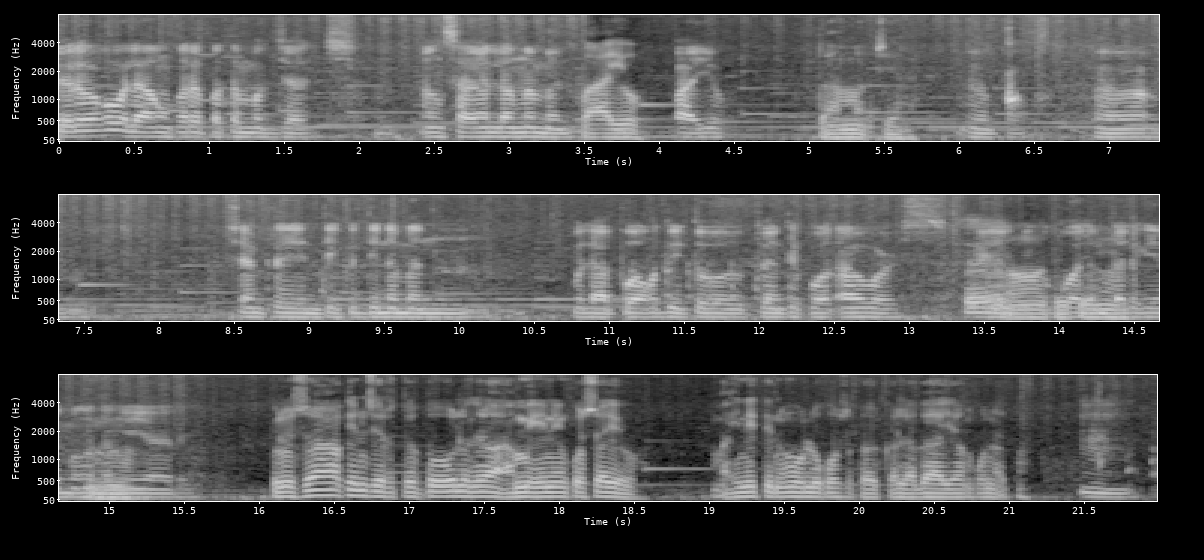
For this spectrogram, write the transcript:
Mm. Pero ako wala akong karapatan mag-judge. Ang sayang lang naman, Payo, payo. tama siya. Opo. Um, Siyempre, hindi ko din naman, wala po ako dito 24 hours. Kaya hindi ko po alam talaga yung mga nangyayari. Pero sa akin, sir, totoo lang na aminin ko sa'yo. Mainitin ang ulo ko sa kalagayan ko na to. Mm.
